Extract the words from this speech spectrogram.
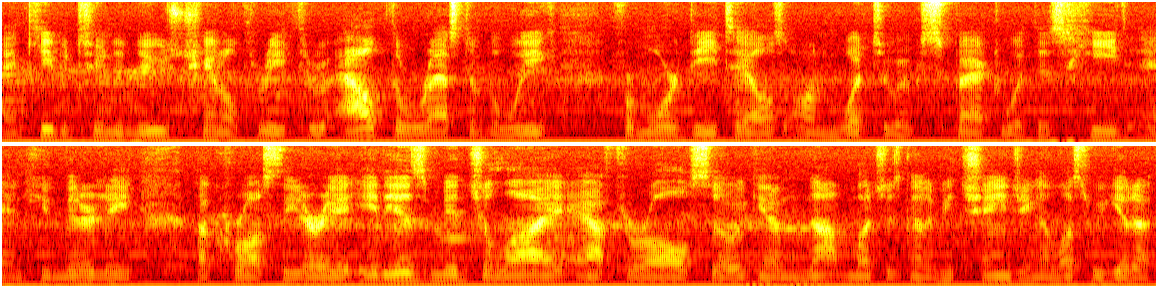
and keep it tuned to News Channel 3 throughout the rest of the week for more details on what to expect with this heat and humidity across the area. It is mid-July after all, so again, not much is going to be changing unless we get a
